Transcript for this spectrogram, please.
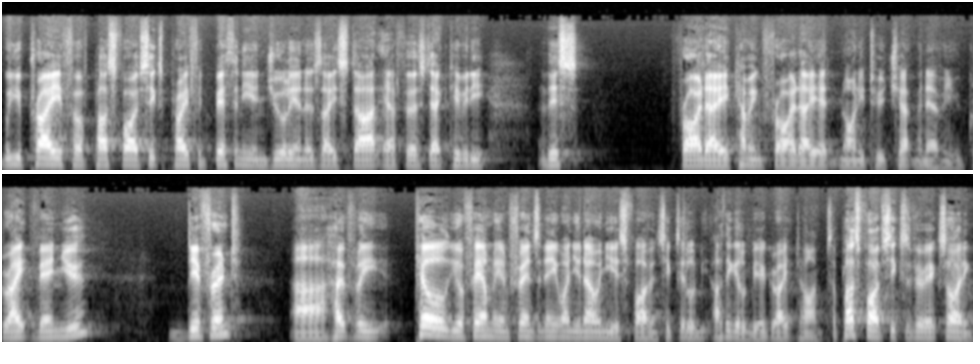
Will you pray for plus five, six? Pray for Bethany and Julian as they start our first activity this Friday, coming Friday at 92 Chapman Avenue. Great venue, different. Uh, hopefully, tell your family and friends and anyone you know in years five and six. It'll be, I think it'll be a great time. So, plus five, six is very exciting.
